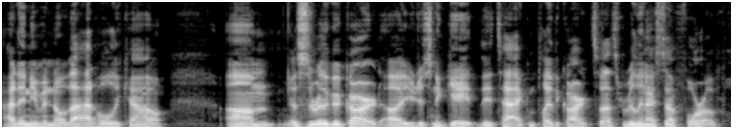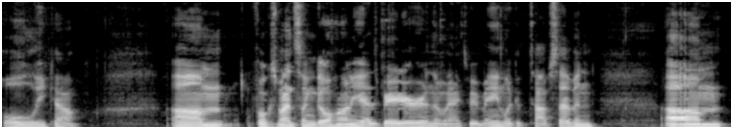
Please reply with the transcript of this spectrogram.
I didn't even know that. Holy cow. Um, this is a really good card. Uh, you just negate the attack and play the card. So that's really nice to have 4 of. Holy cow. Um, Focus Mind Son Gohan, he has Barrier, and then activate main, look at the top 7. Um,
